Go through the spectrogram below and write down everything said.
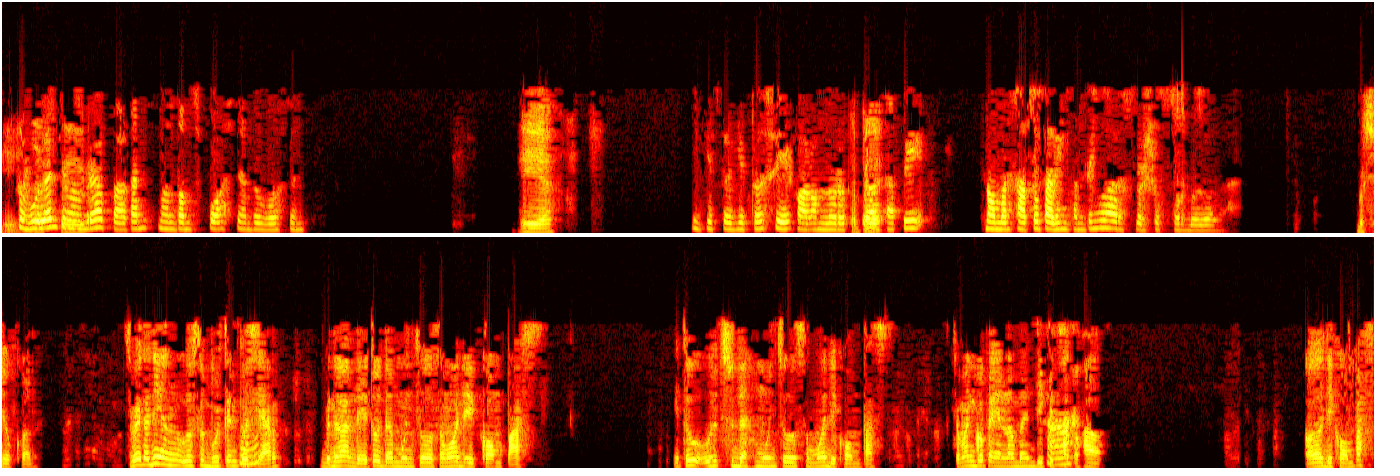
sebulan cuma berapa kan nonton sepuasnya sampai bosen. Iya, Gitu-gitu sih kalau menurut tapi gue. Tapi nomor satu paling penting lo harus bersyukur dulu lah. bersyukur. Sebenarnya tadi yang lu sebutin tuh Hmm? Syar, beneran deh itu udah muncul semua di Kompas. Itu sudah muncul semua di Kompas. Cuman gue pengen nambahin dikit Hah? satu hal. Kalau di Kompas,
